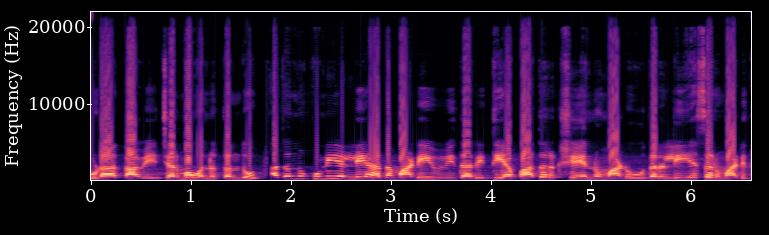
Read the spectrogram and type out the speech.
ಕೂಡ ತಾವೇ ಚರ್ಮವನ್ನು ತಂದು ಅದನ್ನು ಕುಣಿಯಲ್ಲಿ ಹದ ಮಾಡಿ ವಿವಿಧ ರೀತಿಯ ಪಾದರಕ್ಷೆಯನ್ನು ಮಾಡುವುದರಲ್ಲಿ ಹೆಸರು ಮಾಡಿದರು.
